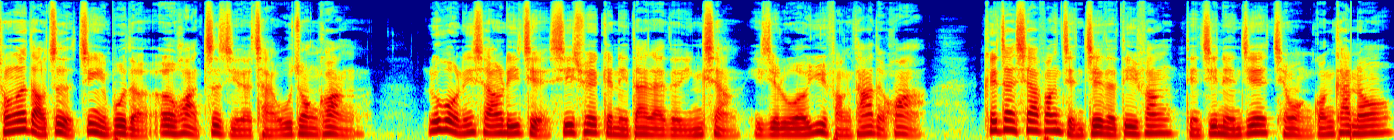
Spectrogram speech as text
从而导致进一步的恶化自己的财务状况。如果你想要理解稀缺给你带来的影响以及如何预防它的话，可以在下方简介的地方点击链接前往观看哦。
